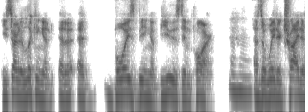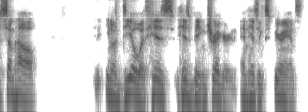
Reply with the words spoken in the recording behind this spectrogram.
He started looking at at, at boys being abused in porn mm-hmm. as a way to try to somehow, you know, deal with his his being triggered and his experience.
